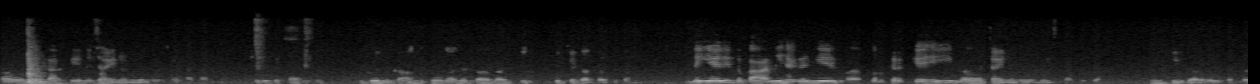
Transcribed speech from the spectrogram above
ਤਾਂ ਉਹਦੇ ਕਰਕੇ ਇਹਨੇ ਚਾਈਨਾ ਨੂੰ ਵੇਚਣ ਦਾ ਕੰਮ ਸ਼ੁਰੂ ਕੀਤਾ ਸੀ। ਕੋਈ ਦੁਕਾਨ ਦੁਕਾਨ ਅਗਰ ਕਰਦਾ ਕਿੱਥੇ ਕਰਦਾ ਸੀ ਕੰਮ? ਨਹੀਂ ਇਹਦੀ ਦੁਕਾਨ ਨਹੀਂ ਹੈਗਾ ਜੀ ਇਹ ਅ, ਤੁਰ ਫਿਰ ਕੇ ਹੀ ਚਾਈਨਾ ਨੂੰ ਵੇਚਦਾ ਸੀਗਾ ਹੁਣ ਕੀ ਕਾਰਵਾਈ ਕਰਦਾ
